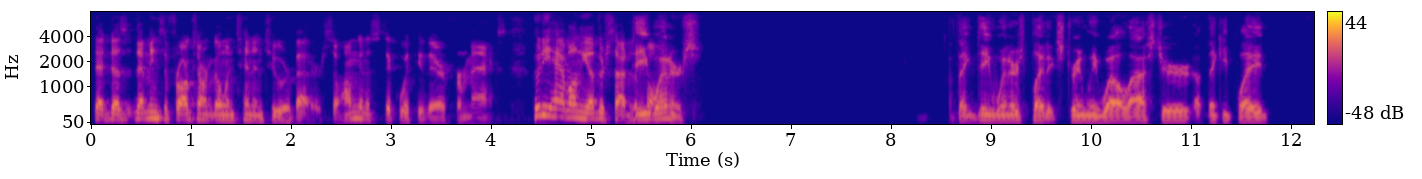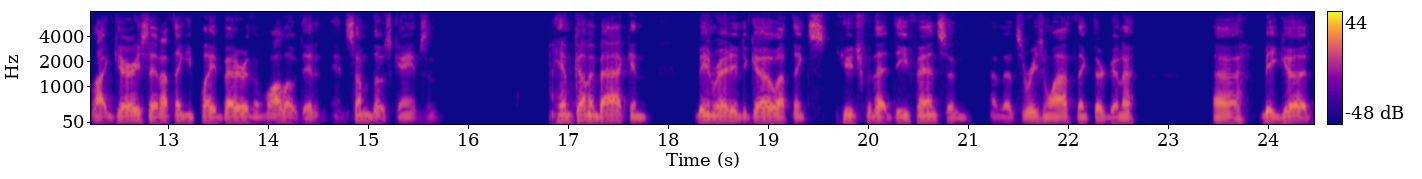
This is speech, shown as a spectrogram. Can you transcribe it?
that does that means the Frogs aren't going 10 and two or better. So I'm going to stick with you there for Max. Who do you have on the other side of the D ball? Winters. I think Dee Winters played extremely well last year. I think he played, like Gary said, I think he played better than Wallow did in some of those games. And him coming back and being ready to go, I think's huge for that defense. And, and that's the reason why I think they're going to uh, be good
